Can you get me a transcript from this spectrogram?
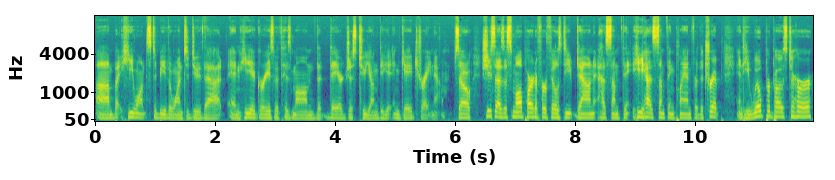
um, but he wants to be the one to do that. And he agrees with his mom that they are just too young to get engaged right now. So she says a small part of her feels deep down it has something, he has something planned for the trip and he will propose to her,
